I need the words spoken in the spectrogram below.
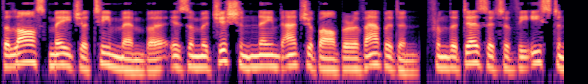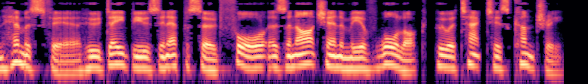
The last major team member is a magician named Ajibaba of Abaddon, from the desert of the Eastern Hemisphere who debuts in Episode 4 as an archenemy of Warlock, who attacked his country.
